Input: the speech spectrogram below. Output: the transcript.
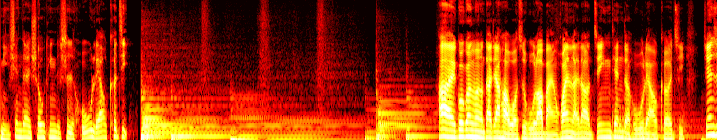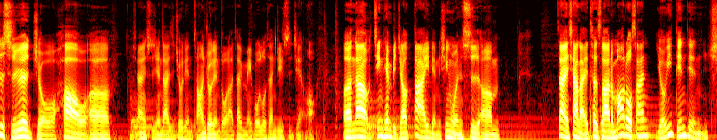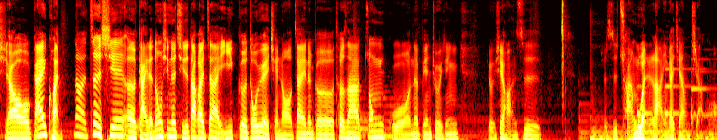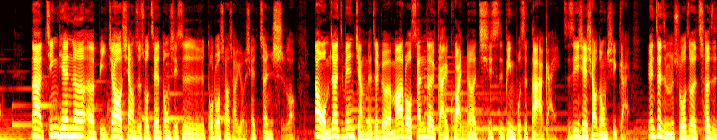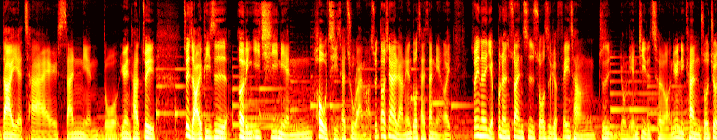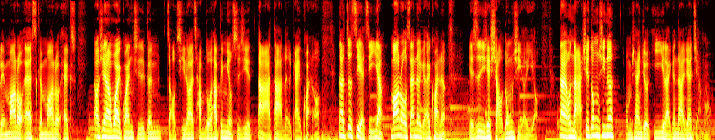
你现在收听的是《胡聊科技》。嗨，各位观众朋友，大家好，我是胡老板，欢迎来到今天的《胡聊科技》。今天是十月九号，呃，现在时间大概是九点，早上九点多了，在美国洛杉矶时间哦。呃，那今天比较大一点的新闻是，嗯。再下来，特斯拉的 Model 3有一点点小改款。那这些呃改的东西呢，其实大概在一个多月前哦，在那个特斯拉中国那边就已经有一些好像是就是传闻啦，应该这样讲哦。那今天呢，呃，比较像是说这些东西是多多少少有些证实了。那我们在这边讲的这个 Model 三的改款呢，其实并不是大改，只是一些小东西改。因为再怎么说，这个车子大概也才三年多，因为它最最早一批是二零一七年后期才出来嘛，所以到现在两年多才三年而已。所以呢，也不能算是说是个非常就是有年纪的车哦，因为你看，说就连 Model S 跟 Model X 到现在外观其实跟早期都还差不多，它并没有实际的大大的改款哦。那这次也是一样，Model 3的改款呢，也是一些小东西而已哦。那有哪些东西呢？我们现在就一一来跟大家讲哦。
